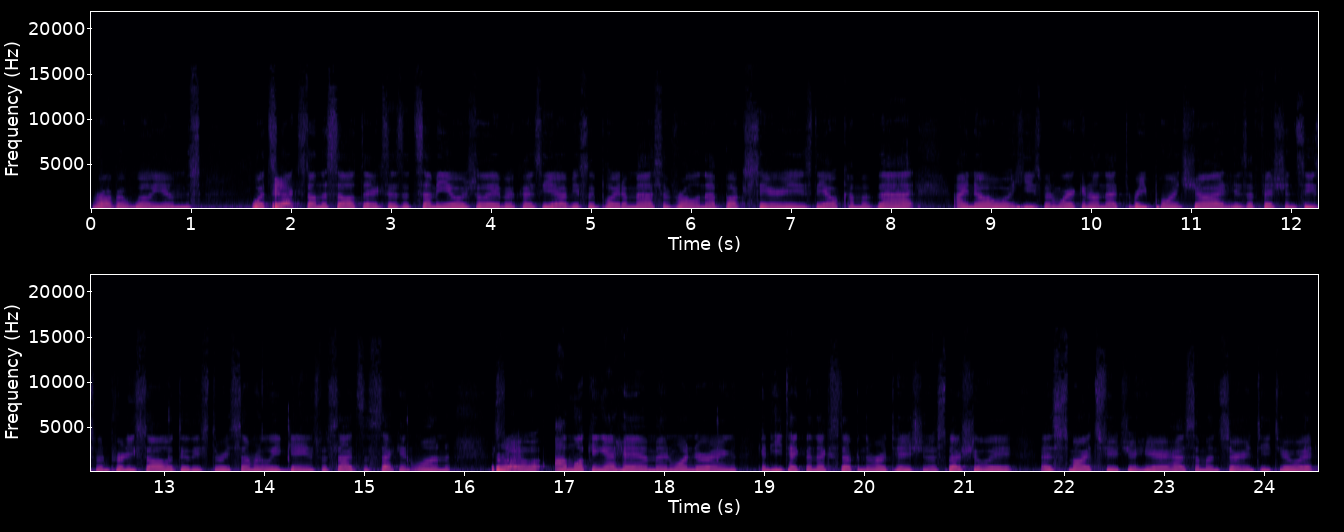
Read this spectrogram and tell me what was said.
Robert Williams. What's yeah. next on the Celtics? Is it Semi Ojeleye because he obviously played a massive role in that Bucks series, the outcome of that. I know he's been working on that three point shot. His efficiency's been pretty solid through these three summer league games, besides the second one. You're so right. I'm looking at him and wondering, can he take the next step in the rotation, especially as Smart's future here has some uncertainty to it.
